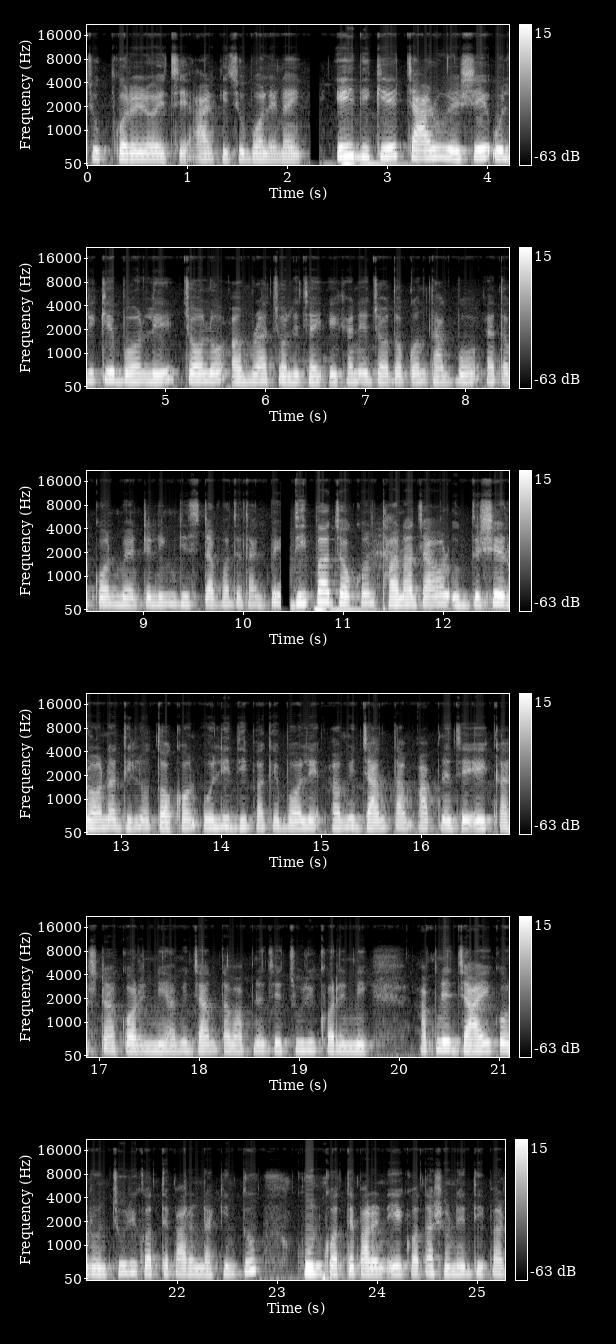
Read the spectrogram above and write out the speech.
চুপ করে রয়েছে, আর কিছু বলে নাই। এইদিকে চারু এসে অলিকে বলে, চলো আমরা চলে যাই। এখানে যতক্ষণ থাকব, এতক্ষণ মেন্টালিং ডিস্টার্ব হতে থাকবে। দীপা যখন থানা যাওয়ার উদ্দেশ্যে রওনা দিল, তখন অলি দীপাকে বলে, আমি জানতাম আপনি যে এই কাজটা করেননি, আমি জানতাম আপনি যে চুরি করেননি। আপনি যাই করুন, চুরি করতে পারেন না, কিন্তু খুন করতে পারেন। এ কথা শুনে দীপার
